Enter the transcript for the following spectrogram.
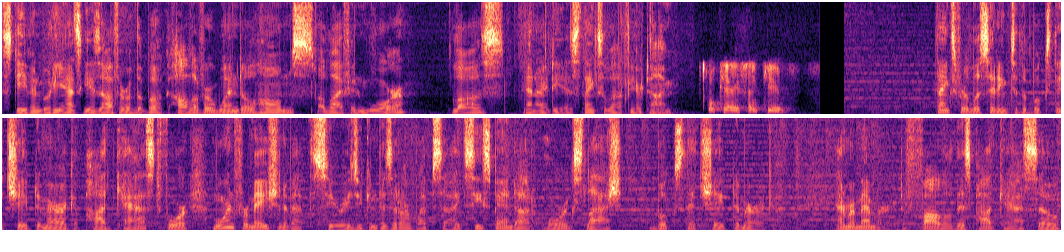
Stephen Budiansky is author of the book Oliver Wendell Holmes A Life in War, Laws, and Ideas. Thanks a lot for your time. Okay, thank you. Thanks for listening to the Books That Shaped America podcast. For more information about the series, you can visit our website, cspan.org slash books that shaped America. And remember to follow this podcast so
